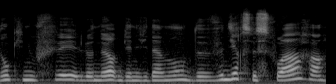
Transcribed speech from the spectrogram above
donc il nous fait l'honneur, bien évidemment, de venir ce soir.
